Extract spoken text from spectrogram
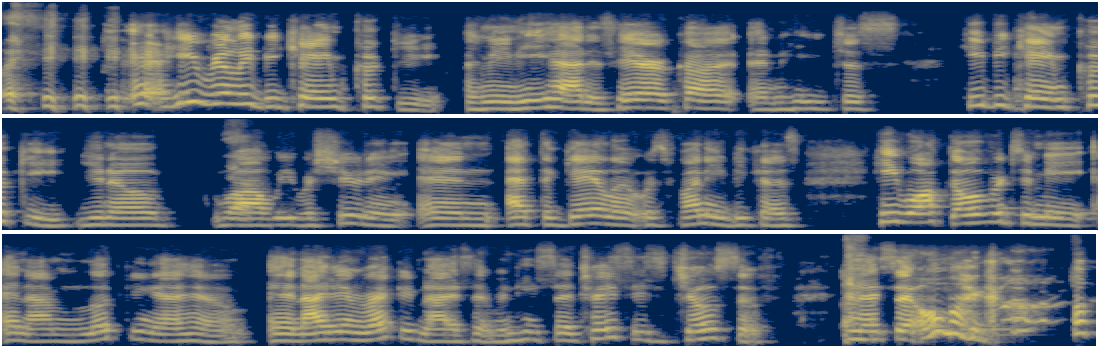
yeah, he really became Cookie. I mean, he had his hair cut and he just he became Cookie, you know, while yeah. we were shooting. And at the gala, it was funny because he walked over to me and I'm looking at him and I didn't recognize him. And he said, Tracey's Joseph. And I said, Oh my God.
